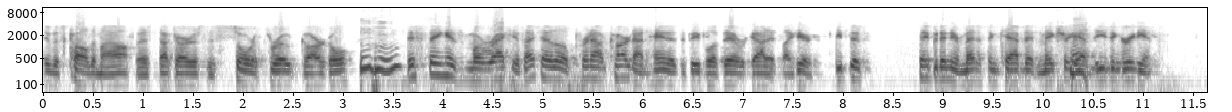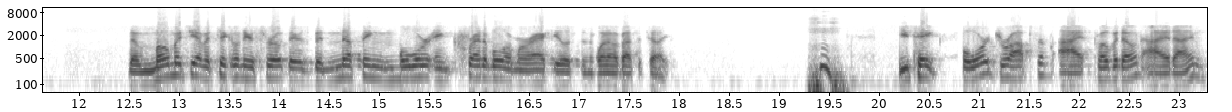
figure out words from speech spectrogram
it was called in my office, Dr. Ardis' sore throat gargle. Mm-hmm. This thing is miraculous. I just had a little printout card and I'd hand it to people if they ever got it. Like, here, keep this, tape it in your medicine cabinet and make sure you have these ingredients. The moment you have a tickle in your throat, there's been nothing more incredible or miraculous than what I'm about to tell you. you take four drops of I- povidone iodine.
